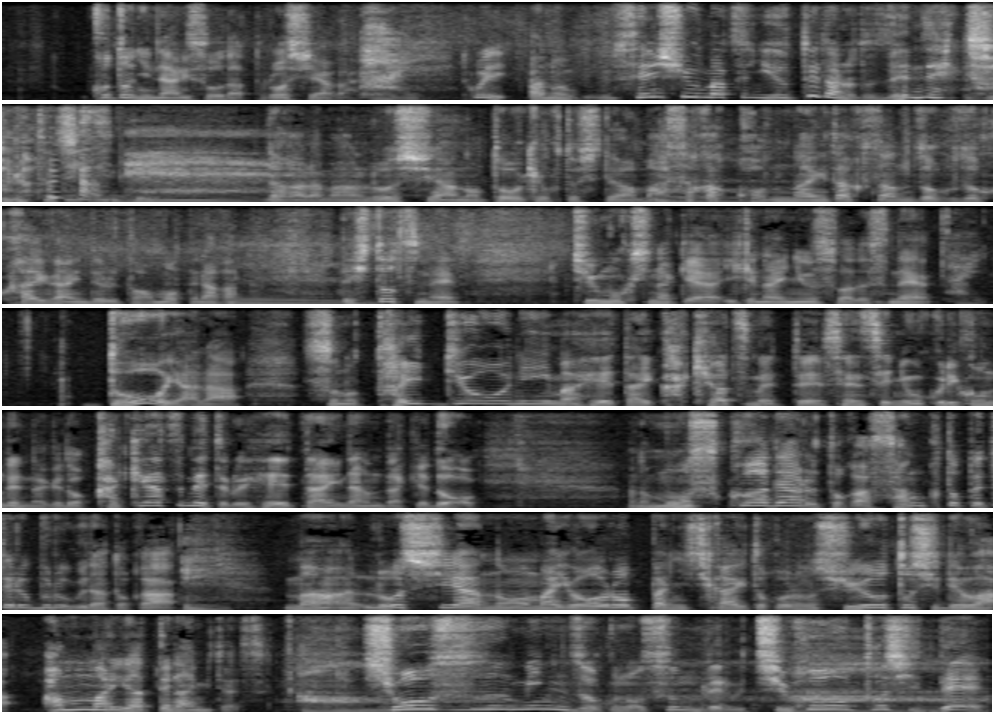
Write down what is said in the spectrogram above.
ことになりそうだとロシアが、はい、これあの先週末に言ってたのと全然違うじゃんって、ね、だからまあロシアの当局としてはまさかこんなにたくさん続々海外に出るとは思ってなかった。で一つね注目しなきゃいけないニュースはですね、はい。どうやら、その大量に今兵隊かき集めて先生に送り込んでんだけど、かき集めてる兵隊なんだけど、あの、モスクワであるとか、サンクトペテルブルグだとか、まあ、ロシアの、まあ、ヨーロッパに近いところの主要都市では、あんまりやってないみたいです。少数民族の住んでる地方都市で、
